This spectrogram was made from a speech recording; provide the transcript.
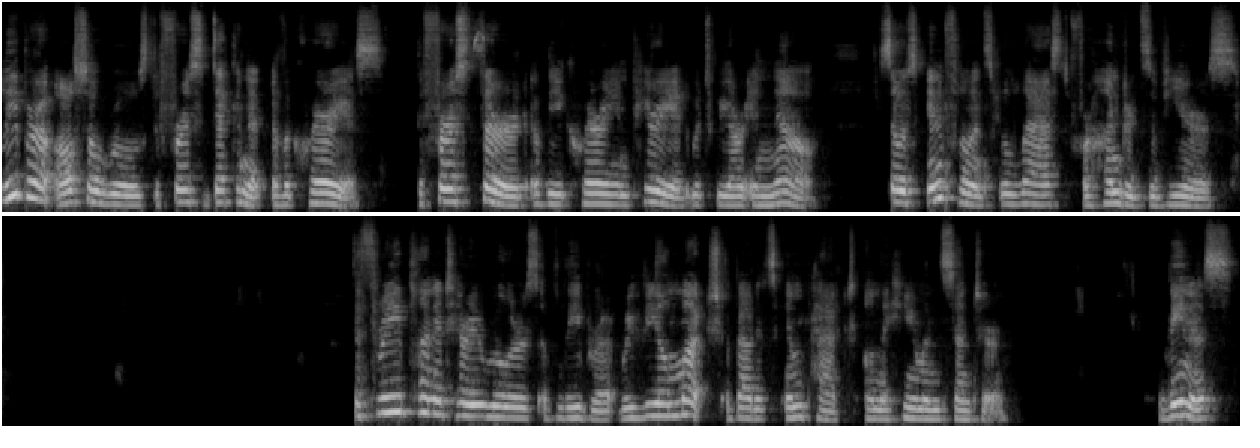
Libra also rules the first decanate of Aquarius, the first third of the Aquarian period, which we are in now so its influence will last for hundreds of years. The three planetary rulers of Libra reveal much about its impact on the human center. Venus,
